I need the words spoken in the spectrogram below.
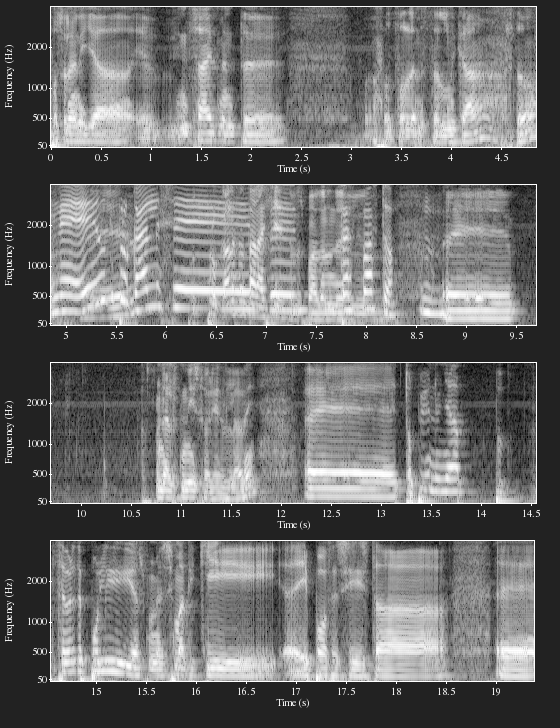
Πώς το λένε, για ε, incitement. Ε, Πώς το λέμε στα ελληνικά αυτό. Ναι, ότι Ε, προκάλεσε. προκάλεσαν ταραχές, ε, τέλος πάντων. τα- Αυτό. Μμ. Ε, είναι αληθινή ιστορία δηλαδή. Ε, το οποίο είναι μια θεωρείται πολύ ας πούμε, σημαντική ε, υπόθεση στα, ε,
